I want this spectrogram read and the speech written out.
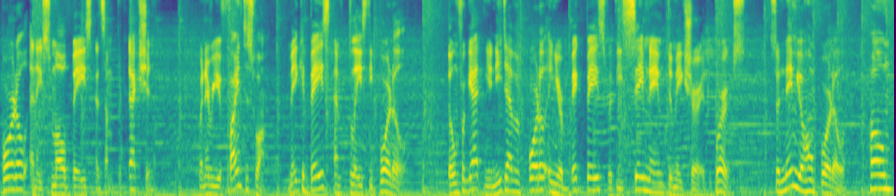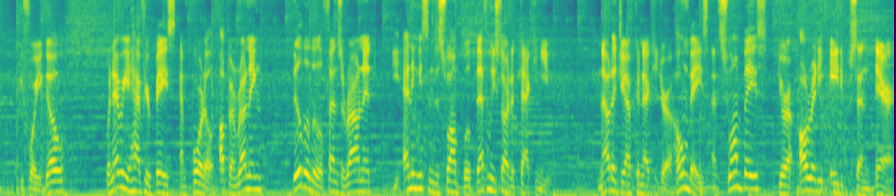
portal and a small base and some protection. Whenever you find the swamp, make a base and place the portal. Don't forget, you need to have a portal in your big base with the same name to make sure it works. So name your home portal home before you go. Whenever you have your base and portal up and running, build a little fence around it, the enemies in the swamp will definitely start attacking you. Now that you have connected your home base and swamp base, you are already 80% there.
